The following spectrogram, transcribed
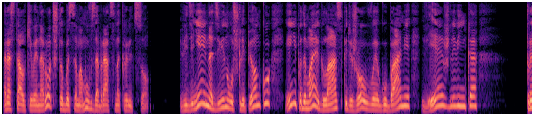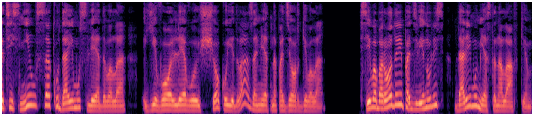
расталкивая народ, чтобы самому взобраться на крыльцо. Веденей надвинул шлепенку и, не подымая глаз, пережевывая губами, вежливенько протеснился, куда ему следовало. Его левую щеку едва заметно подергивало. Сивобородые подвинулись, дали ему место на лавке.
